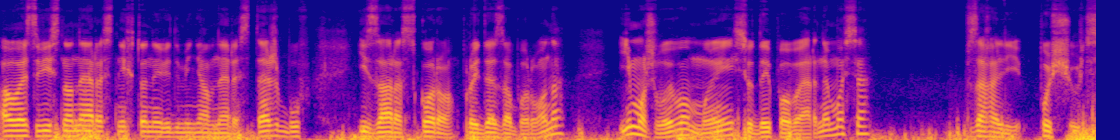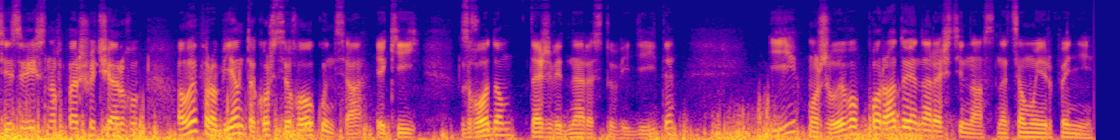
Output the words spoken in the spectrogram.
але, звісно, нерест ніхто не відміняв, нерест теж був. І зараз скоро пройде заборона, і, можливо, ми сюди повернемося. Взагалі, по щучці, звісно, в першу чергу, але проб'ємо також цього окунця, який згодом теж від нересту відійде. І, можливо, порадує нарешті нас на цьому ірпені.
